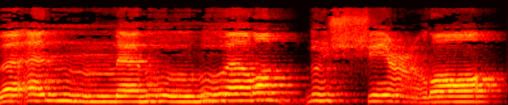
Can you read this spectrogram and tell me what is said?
وأنه هو رب الشعرى.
